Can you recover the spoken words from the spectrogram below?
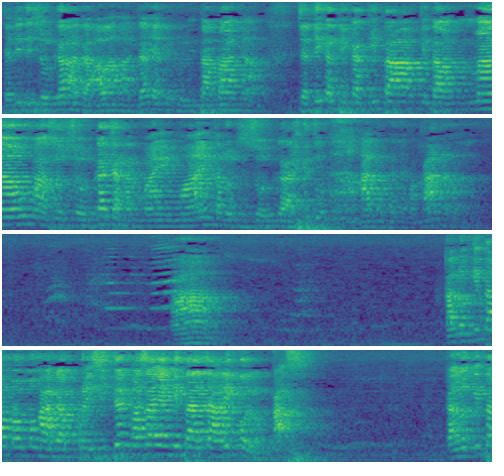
Jadi di surga ada Allah ada yang duduk di tahtanya. Jadi ketika kita kita mau masuk surga jangan main-main kalau di surga itu ada banyak makanan. Nah, kalau kita mau menghadap presiden masa yang kita cari kulkas? Kalau kita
